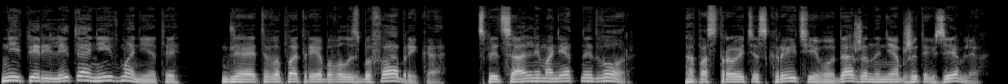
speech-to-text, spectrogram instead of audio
Не перелиты они в монеты. Для этого потребовалась бы фабрика, специальный монетный двор. А построить и скрыть его даже на необжитых землях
